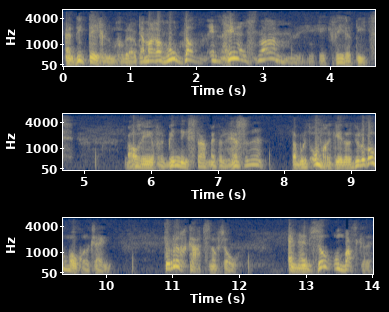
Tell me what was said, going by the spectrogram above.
en die tegen hem gebruiken. Ja, maar hoe dan? In hemelsnaam. Ik, ik weet het niet. Maar als hij in verbinding staat met hun hersenen... dan moet het omgekeerde natuurlijk ook mogelijk zijn. Terugkaatsen of zo. En hem zo ontmaskeren.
